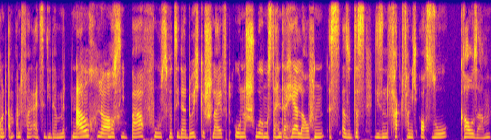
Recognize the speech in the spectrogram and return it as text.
Und am Anfang, als sie die da mitnimmt, Auch noch. muss sie barfuß, wird sie da durchgeschleift, ohne Schuhe, muss da hinterherlaufen. Es, also das, diesen Fakt fand ich auch so grausam.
